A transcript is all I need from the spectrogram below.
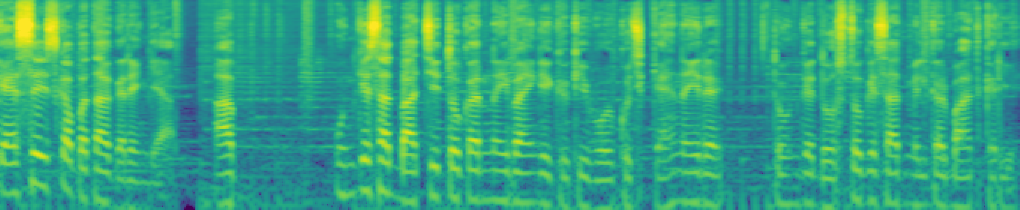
कैसे इसका पता करेंगे आप? आप उनके साथ बातचीत तो कर नहीं पाएँगे क्योंकि वो कुछ कह नहीं रहे। तो उनके दोस्तों के साथ मिलकर बात करिए।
